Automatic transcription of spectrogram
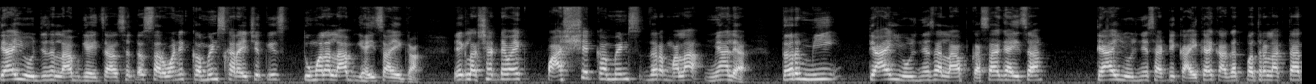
त्या योजनेचा लाभ घ्यायचा असेल तर सर्वांनी कमेंट्स करायचे की तुम्हाला लाभ घ्यायचा आहे का? एक लक्षात ठेवा एक पाचशे कमेंट्स जर मला मिळाल्या तर मी त्या योजनेचा लाभ कसा घ्यायचा? त्या योजनेसाठी काय काय कागदपत्र लागतात?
